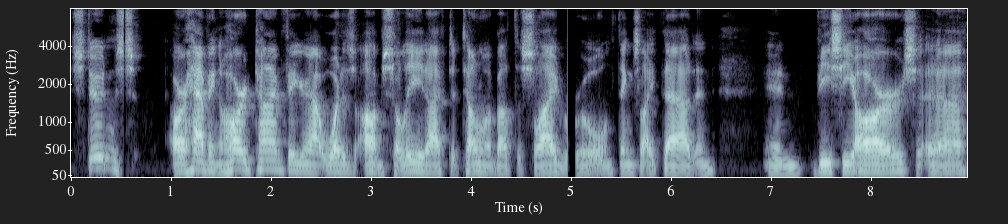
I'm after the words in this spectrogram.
students are having a hard time figuring out what is obsolete. I have to tell them about the slide rule and things like that, and and VCRs. Uh,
